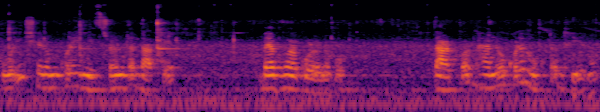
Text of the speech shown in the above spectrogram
করি, সেরকম করে এই মিশ্রণটা দাঁতে ব্যবহার করে নেব। তারপর ভালো করে মুখটা ধুয়ে নেব।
